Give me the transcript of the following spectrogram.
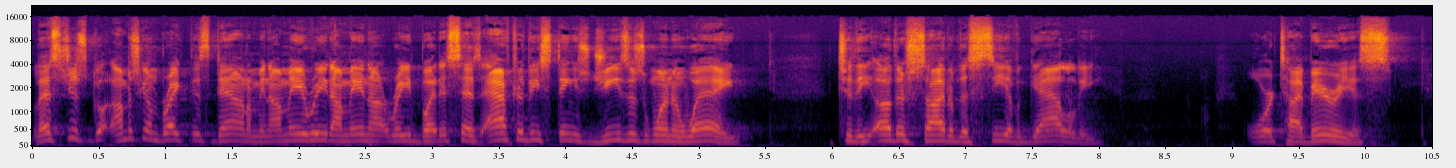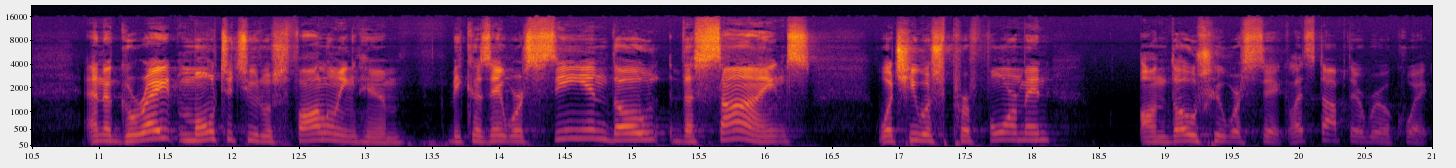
Let's just go. I'm just going to break this down. I mean, I may read, I may not read, but it says, After these things, Jesus went away to the other side of the Sea of Galilee or Tiberias. And a great multitude was following him because they were seeing those, the signs which he was performing on those who were sick. Let's stop there real quick.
